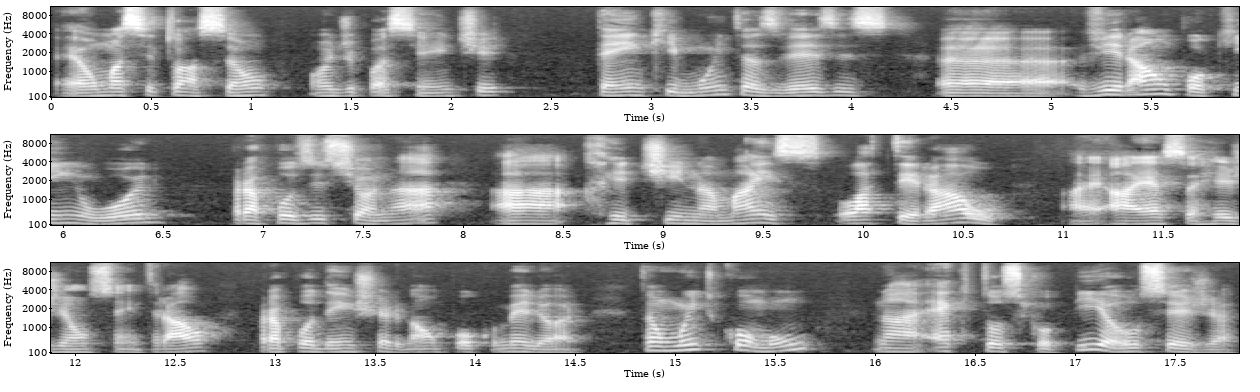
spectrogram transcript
É uma situação onde o paciente tem que muitas vezes uh, virar um pouquinho o olho para posicionar a retina mais lateral a, a essa região central para poder enxergar um pouco melhor. Então, muito comum na ectoscopia, ou seja,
